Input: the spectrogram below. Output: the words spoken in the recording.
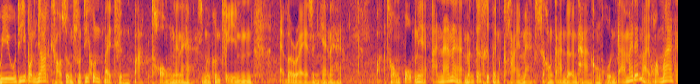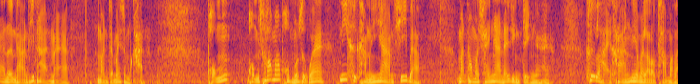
วิวที่บนยอดเขาสูงสุดที่คุณไปถึงปักธงเนี่ยนะฮะสมมติคุณปีนเอเวอเรสต์อย่างเงี้ยนะฮะปักธงปุ๊บเนี่ยอันนั้นน่ะมันก็คือเป็นคล i แม็กซ์ของการเดินทางของคุณ แต่ไม่ได้หมายความว่าการเดินทางที่ผ่านมามันจะไม่สำคัญ ผมผมชอบมากผมรู้สึกว่านี่คือคำนิยามที่แบบมันเอามาใช้งานได้จริงๆอะฮะ คือหลายครั้งเนี่ยเวลาเราทำอะไร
